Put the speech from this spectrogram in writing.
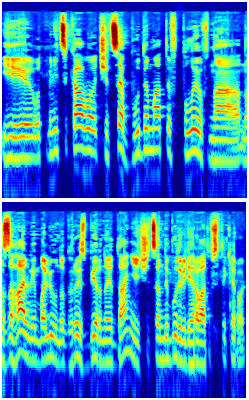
І от мені цікаво, чи це буде мати вплив на, на загальний малюнок гри збірної Данії, чи це не буде відігравати все таки роль.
